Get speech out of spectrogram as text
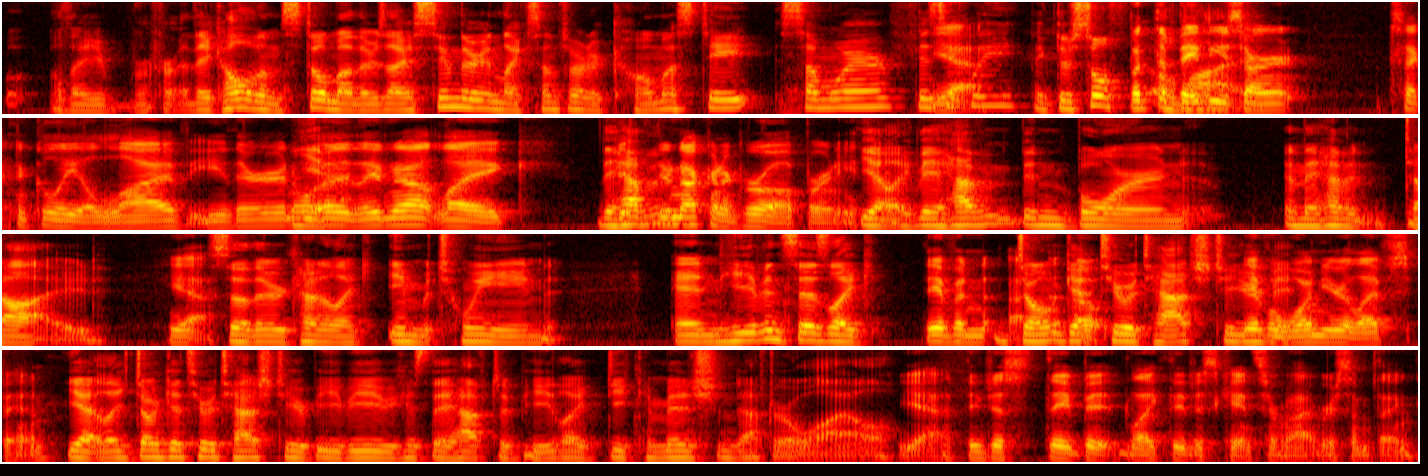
well, they refer they call them still mothers. I assume they're in like some sort of coma state somewhere physically. Yeah. Like they're still, But the babies aren't technically alive either. In a Yeah. They're not like They haven't- They're not going to grow up or anything. Yeah, like they haven't been born and they haven't died, yeah. so they're kind of like in between. And he even says like, They have an don't get uh, too attached to They have a one year lifespan. yeah, like don't get too attached to your BB because they have to be like decommissioned after a while. Yeah, they just they bit like they just can't survive or something.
